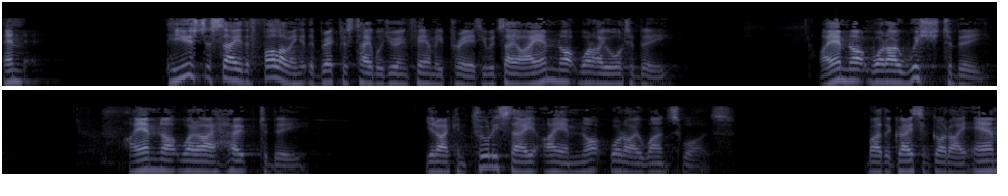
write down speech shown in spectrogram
And he used to say the following at the breakfast table during family prayers. He would say, I am not what I ought to be. I am not what I wish to be. I am not what I hope to be. Yet I can truly say, I am not what I once was. By the grace of God, I am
